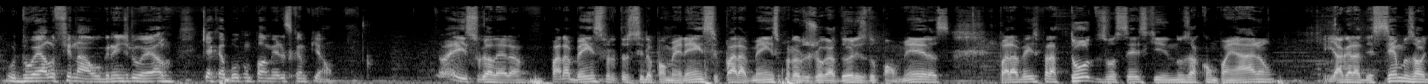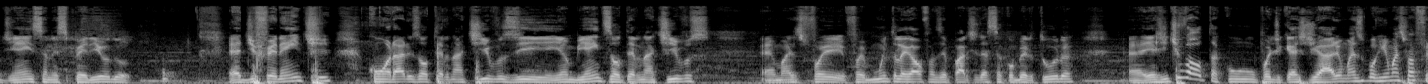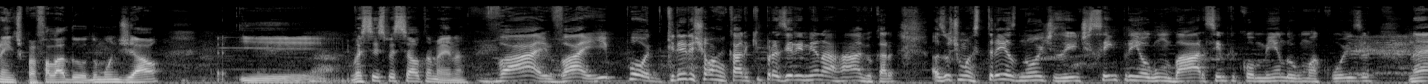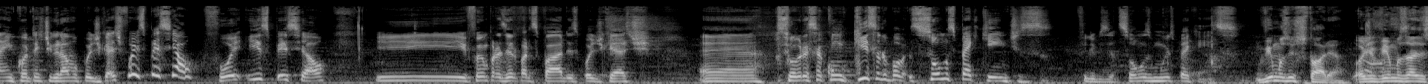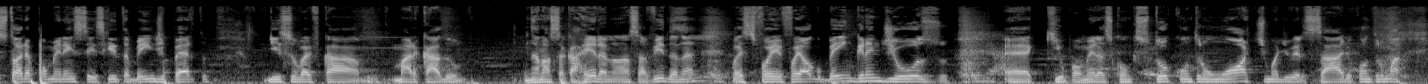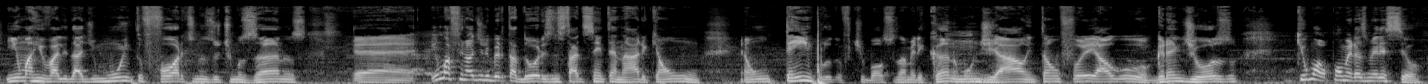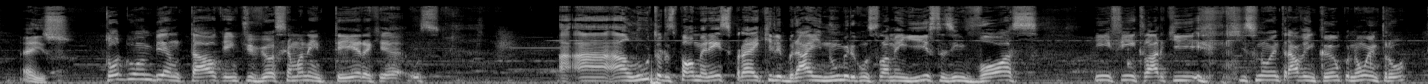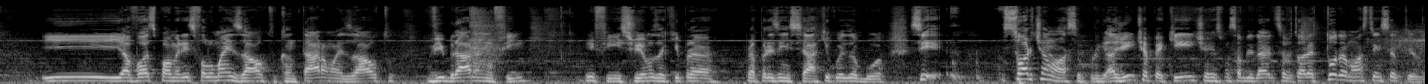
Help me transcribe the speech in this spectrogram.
O duelo final, o grande duelo que acabou com o Palmeiras campeão. Então é isso, galera. Parabéns para a torcida palmeirense, parabéns para os jogadores do Palmeiras, parabéns para todos vocês que nos acompanharam e agradecemos a audiência nesse período é diferente, com horários alternativos e ambientes alternativos. É, mas foi, foi muito legal fazer parte dessa cobertura. É, e a gente volta com o podcast diário, mas um pouquinho mais pra frente, para falar do, do Mundial. E vai ser especial também, né? Vai, vai. E, pô, queria deixar um recado, que prazer inenarrável, cara. As últimas três noites, a gente sempre em algum bar, sempre comendo alguma coisa, né? Enquanto a gente grava o podcast. Foi especial, foi especial. E foi um prazer participar desse podcast é, sobre essa conquista do Palmeiras. Somos pé quentes, Felipe Zito, somos muito pé quentes. Vimos história. Hoje vimos a história palmeirense ser escrita bem de perto. E isso vai ficar marcado na nossa carreira, na nossa vida, né? Mas foi, foi algo bem grandioso é, que o Palmeiras conquistou contra um ótimo adversário, contra uma em uma rivalidade muito forte nos últimos anos. É, em uma final de Libertadores no Estádio Centenário, que é um, é um templo do futebol sul-americano, mundial. Então foi algo grandioso que o Palmeiras mereceu. É isso. Todo o ambiental que a gente viveu a semana inteira, que é os, a, a, a luta dos palmeirenses para equilibrar em número com os flamenguistas, em voz, enfim, claro que, que isso não entrava em campo, não entrou. E a voz dos palmeirenses falou mais alto, cantaram mais alto, vibraram no fim. Enfim, estivemos aqui para presenciar, que coisa boa. Se sorte é nossa, porque a gente é pé quente, a responsabilidade dessa vitória é toda nossa, tenho certeza.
